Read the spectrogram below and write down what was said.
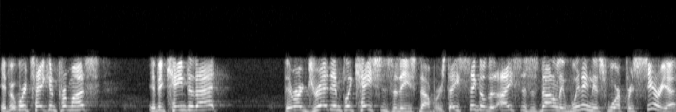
if it were taken from us? If it came to that? There are dread implications to these numbers. They signal that ISIS is not only winning this war for Syria,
